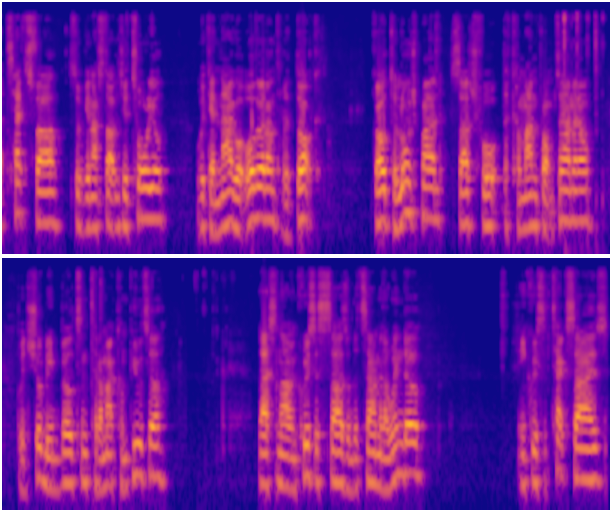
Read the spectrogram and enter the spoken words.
a text file. So we can now start the tutorial. We can now go all the way down to the dock, go to Launchpad, search for the command prompt terminal, which should be built into the Mac computer. Let's now increase the size of the terminal window, increase the text size,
